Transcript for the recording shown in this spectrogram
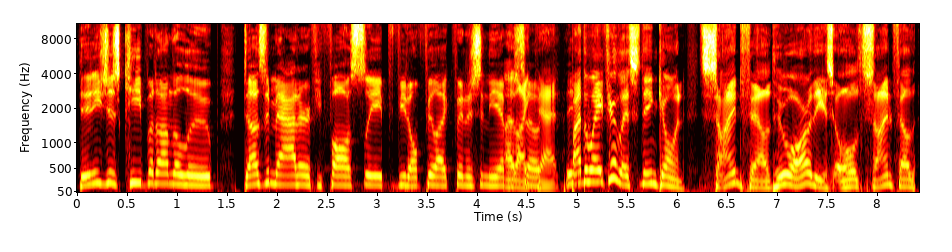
Then you just keep it on the loop. Doesn't matter if you fall asleep if you don't feel like finishing the episode. I like that. By the way, if you're listening, going Seinfeld, who are these old Seinfeld?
